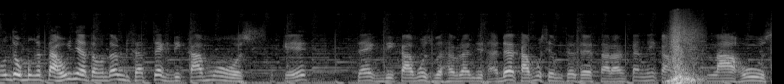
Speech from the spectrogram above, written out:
Untuk mengetahuinya teman-teman bisa cek di kamus, oke? Okay? Cek di kamus bahasa Prancis. Ada kamus yang bisa saya sarankan nih kamus Lahus,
